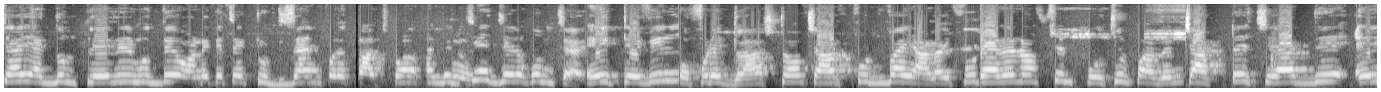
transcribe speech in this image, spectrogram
চাই একদম প্লেনের মধ্যে অনেকে চাই একটু ডিজাইন করে কাজ করা থাকবে যে যেরকম চাই এই টেবিল ওপরে গ্লাস টপ চার ফুট বাই আড়াই ফুট প্যারের অপশন প্রচুর পাবেন। চারটে চেয়ার দিয়ে এই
